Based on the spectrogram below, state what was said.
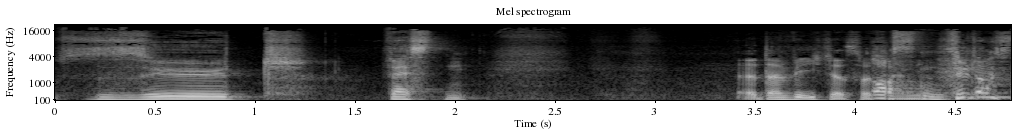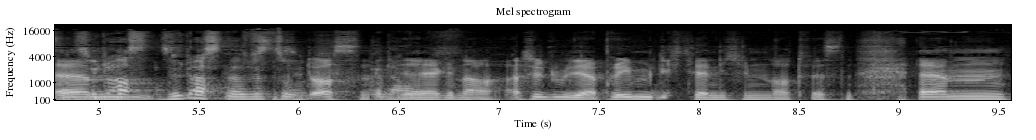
Südwesten. Äh, Dann will ich das Osten, wahrscheinlich. Südosten, Ähm, Südosten, Südosten, das bist du. Südosten, Genau. ja, genau. Ach, stimmt, ja, Bremen liegt ja nicht im Nordwesten. Ähm,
